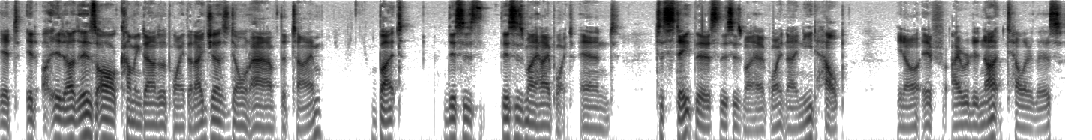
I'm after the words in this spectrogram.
it it it is all coming down to the point that I just don't have the time. But this is this is my high point, and to state this, this is my high point, and I need help. You know, if I were to not tell her this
